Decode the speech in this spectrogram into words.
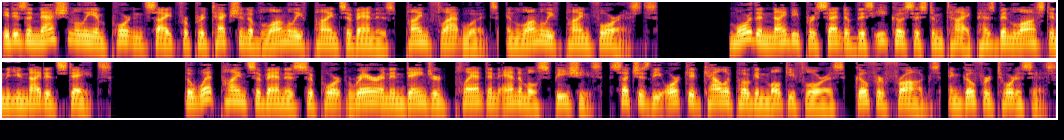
It is a nationally important site for protection of longleaf pine savannas, pine flatwoods, and longleaf pine forests. More than 90% of this ecosystem type has been lost in the United States. The wet pine savannas support rare and endangered plant and animal species, such as the orchid Calopogon multiflorus, gopher frogs, and gopher tortoises.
